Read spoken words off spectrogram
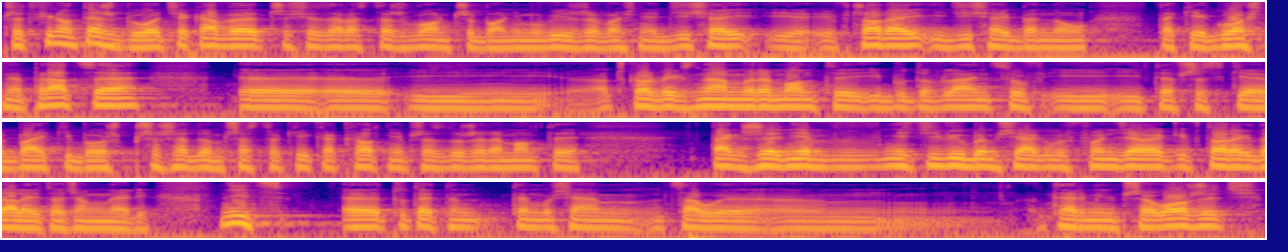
Przed chwilą też było ciekawe, czy się zaraz też włączy, bo oni mówili, że właśnie dzisiaj, i, wczoraj i dzisiaj będą takie głośne prace, e, e, i aczkolwiek znam remonty i budowlańców i, i, te wszystkie bajki, bo już przeszedłem przez to kilkakrotnie, przez duże remonty, także nie, nie zdziwiłbym się, jakby w poniedziałek i wtorek dalej to ciągnęli. Nic, e, tutaj ten, ten musiałem cały termin przełożyć.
